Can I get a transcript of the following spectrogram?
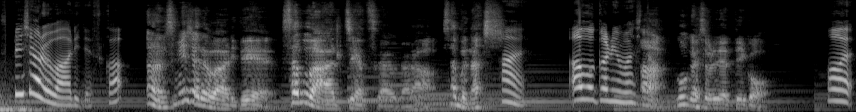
スペシャルはありですか？うん、スペシャルはありで、サブはあっちが使うから、サブなし。はい。あ、わかりました。あ、今回それでやっていこはい。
